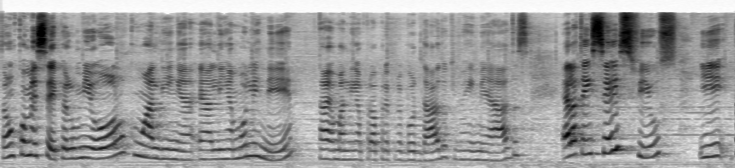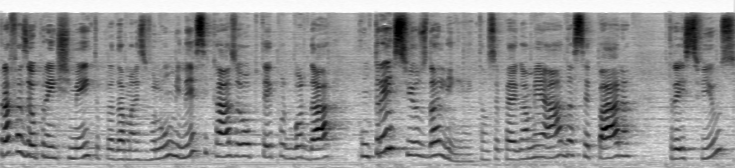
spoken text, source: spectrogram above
Então comecei pelo miolo com a linha, é a linha Moliné, tá? É uma linha própria para bordado que vem em meadas. Ela tem seis fios e para fazer o preenchimento, para dar mais volume, nesse caso eu optei por bordar com três fios da linha. Então você pega a meada, separa três fios,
